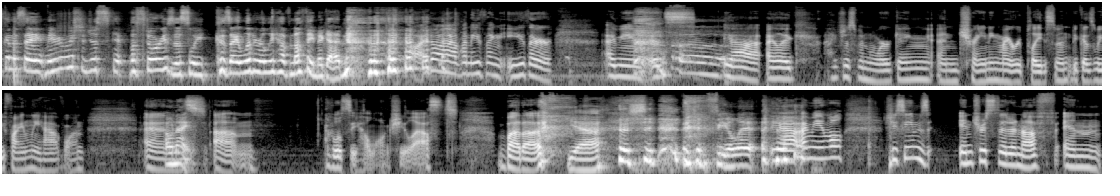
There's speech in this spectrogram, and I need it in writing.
gonna say maybe we should just skip the stories this week because I literally have nothing again. I don't have anything either. I mean, it's yeah. I like. I've just been working and training my replacement because we finally have one. And Oh, nice. Um, we'll see how long she lasts, but uh. Yeah, she, you can feel it. yeah, I mean, well, she seems interested enough in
